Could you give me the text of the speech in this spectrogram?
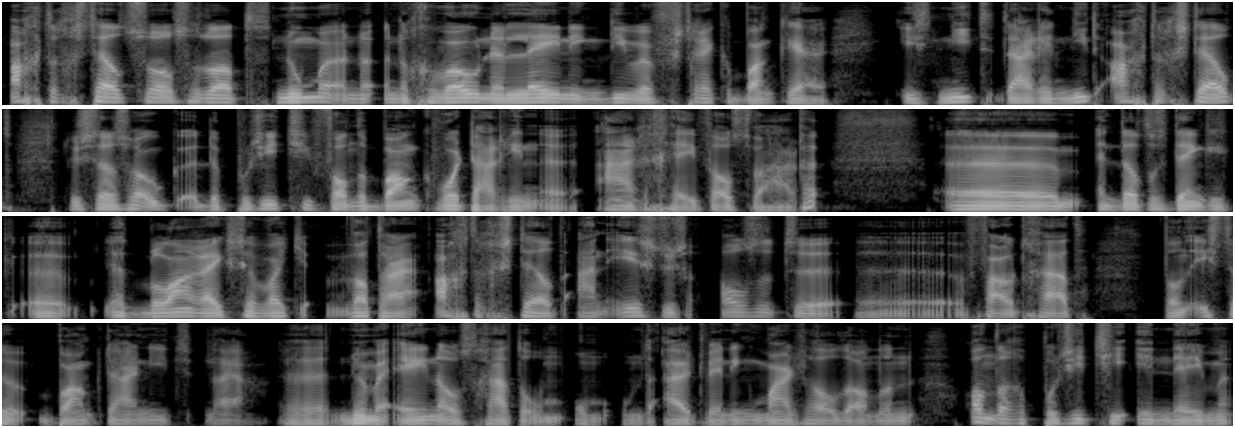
achtergesteld, zoals we dat noemen. Een, een gewone lening die we verstrekken bankair is niet, daarin niet achtergesteld. Dus dat is ook eh, de positie van de bank wordt daarin eh, aangegeven als het ware. Ehm, en dat is denk ik eh, het belangrijkste wat, je, wat daar achtergesteld aan is. Dus als het fout gaat, dan is de bank daar niet nou ja, nummer één als het gaat om, om, om de uitwending, maar zal dan een andere positie innemen.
